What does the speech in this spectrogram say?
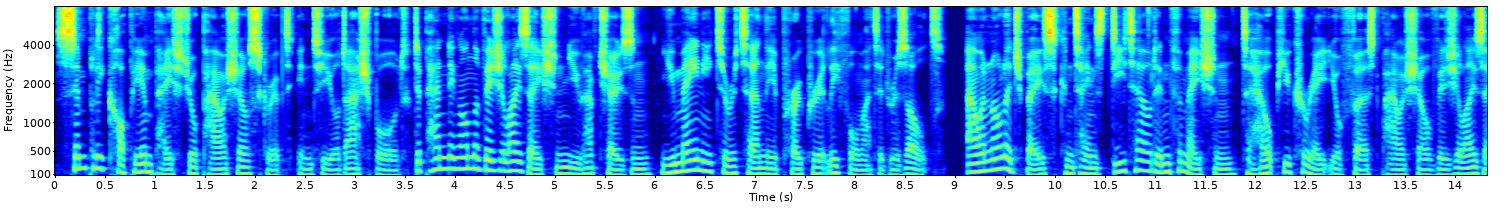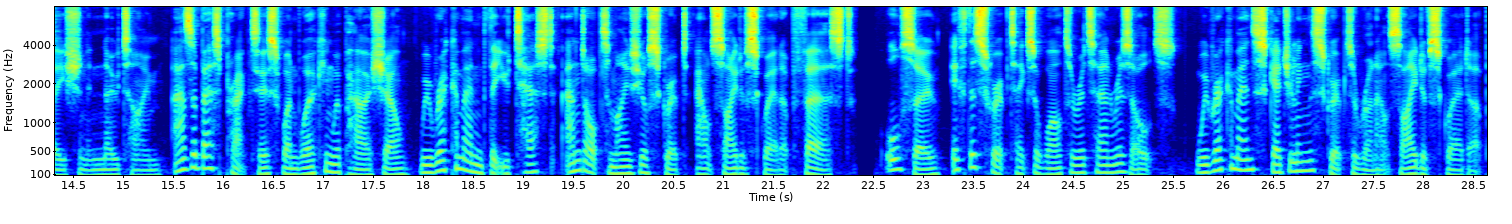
simply copy and paste your PowerShell script into your dashboard. Depending on the visualization you have chosen, you may need to return the appropriately formatted result. Our knowledge base contains detailed information to help you create your first PowerShell visualization in no time. As a best practice when working with PowerShell, we recommend that you test and optimize your script outside of SquaredUp first. Also, if the script takes a while to return results, we recommend scheduling the script to run outside of SquaredUp,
